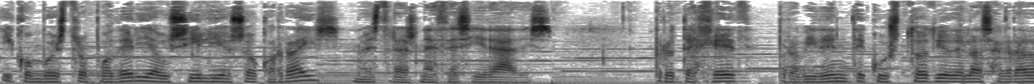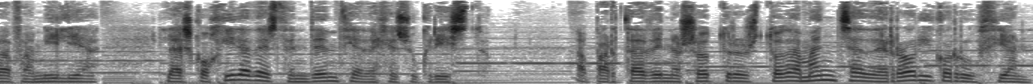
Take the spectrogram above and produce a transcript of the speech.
y con vuestro poder y auxilio socorráis nuestras necesidades. Proteged, providente custodio de la Sagrada Familia, la escogida descendencia de Jesucristo. Apartad de nosotros toda mancha de error y corrupción.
